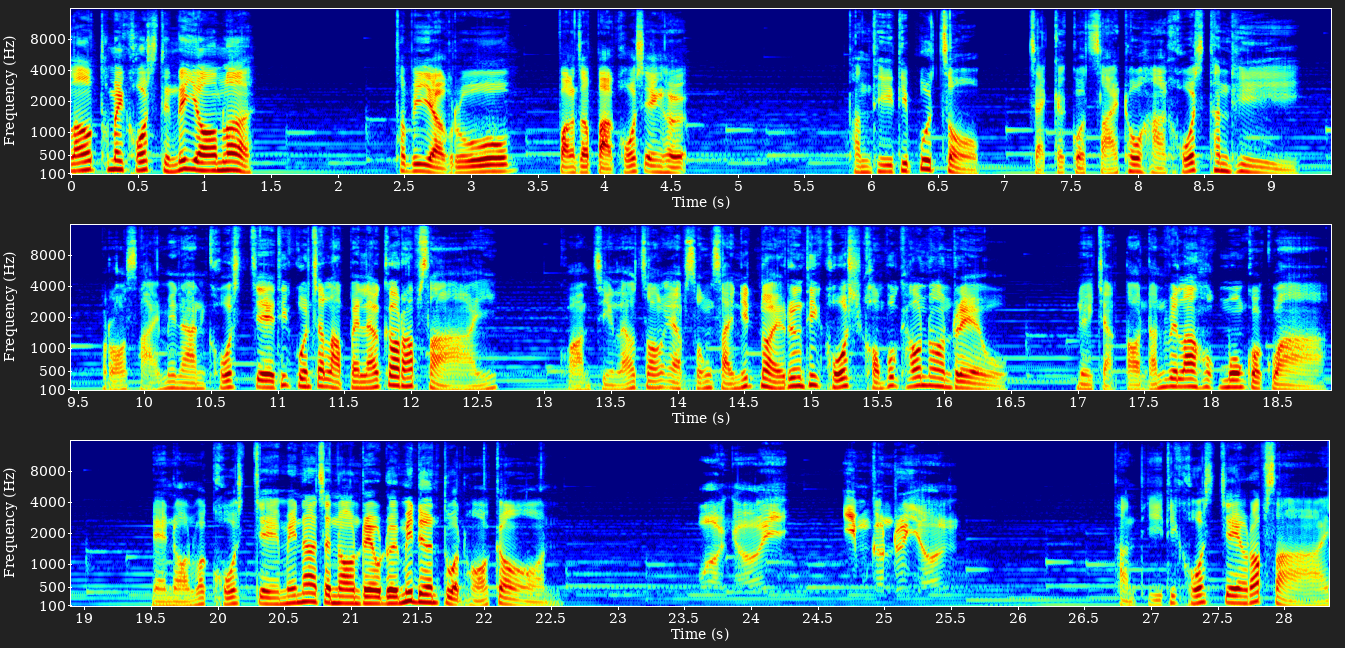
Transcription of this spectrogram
แล้วทำไมโค้ชถึงได้ยอมล่ะ ถ้าพี่อยากรู้ฟังจากปากโค้ชเองเหอะ ทันทีที่พูดจบ แจ็คก็กดสายโทรหาโค้ชทันที รอสายไม่นานโค้ชเจที่ควรจะหลับไปแล้วก็รับสาย ความจริงแล้วจองแอบสงสัยนิดหน่อยเรื่องที่โค้ชของพวกเขานอนเร็ว เนื่องจากตอนนั้นเวลา6โมงกว่าๆแน่นอนว่าโค้ชเจไม่น่าจะนอนเร็วโดยไม่เดินตรวจหอก่อน ว่าไง อิ่มกันหรือยัง ทันทีที่โค้ชเจรับสาย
